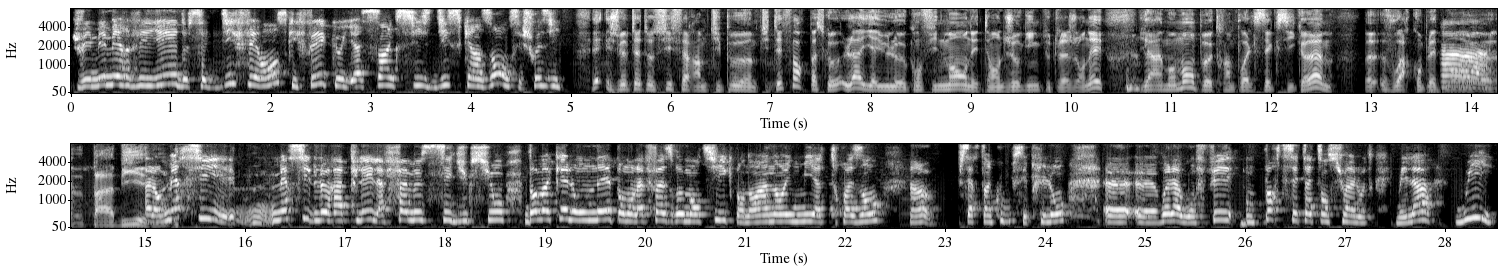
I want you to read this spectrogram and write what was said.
Je vais m'émerveiller de cette différence qui fait qu'il y a 5, 6, 10, 15 ans, on s'est choisi. Et je vais peut-être aussi faire un petit peu un petit effort parce que là il y a eu le confinement, on était en jogging toute la journée. Il y a un moment on peut être un poil sexy quand même, euh, voire complètement Ah. euh, pas habillé. Alors merci, merci de le rappeler, la fameuse séduction dans laquelle on est pendant la phase romantique, pendant un an et demi à trois ans. hein. certains couples c'est plus long, euh, voilà où on fait, on porte cette attention à l'autre. Mais là, oui,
